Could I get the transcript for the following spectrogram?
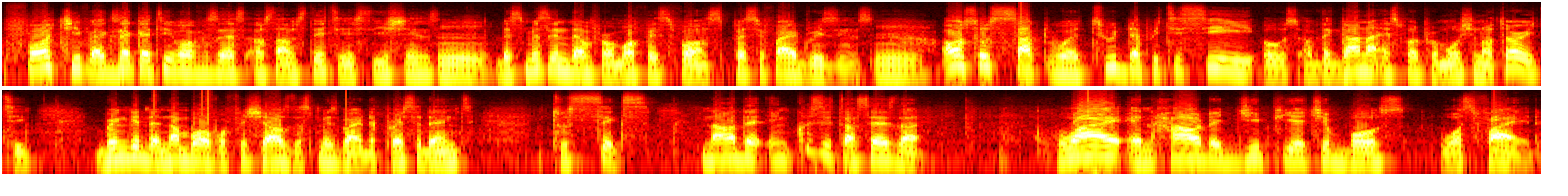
four chief executive officers of some state institutions, Mm. dismissing them from office for unspecified reasons. Also sacked were two deputy CEOs of the Ghana Export Promotion Authority, bringing the number of officials dismissed by the president to six. Now, the inquisitor says that why and how the GPHA boss was fired.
